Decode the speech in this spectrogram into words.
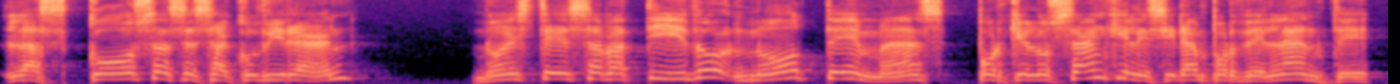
las cosas se sacudirán. No estés abatido, no temas, porque los ángeles irán por delante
